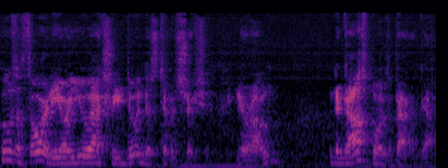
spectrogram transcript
whose authority are you actually doing this demonstration? Your own. The gospel is the power of God.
